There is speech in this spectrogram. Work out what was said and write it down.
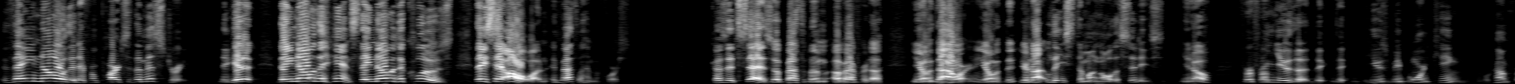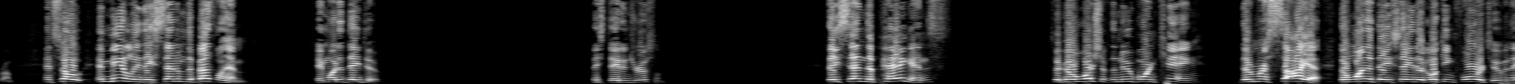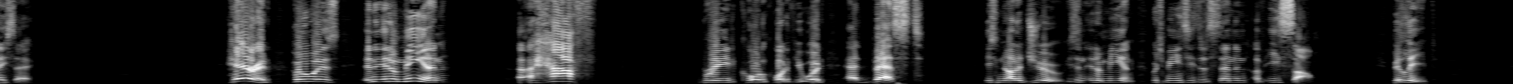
They know the different parts of the mystery. Do you get it? They know the hints. They know the clues. They say, oh, in Bethlehem, of course. Because it says, O Bethlehem of Ephrathah, you know, thou art, you know, you're not least among all the cities, you know, for from you the, the, the he who's to be born king will come from. And so immediately they sent him to Bethlehem. And what did they do? They stayed in Jerusalem. They send the pagans to go worship the newborn king, the Messiah, the one that they say they're looking forward to, and they say. Herod, who is an Idumean, a half breed, quote unquote, if you would, at best. He's not a Jew. He's an Idumean, which means he's a descendant of Esau. Believed.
